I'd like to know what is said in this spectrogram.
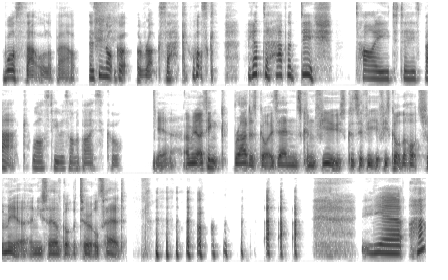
What's that all about? Has he not got a rucksack? What's he had to have a dish tied to his back whilst he was on a bicycle? Yeah, I mean, I think Brad has got his ends confused because if he, if he's got the hots for Mia and you say I've got the turtle's head, yeah. How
